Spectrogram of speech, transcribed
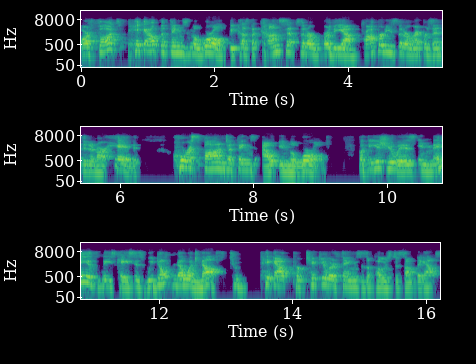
our thoughts pick out the things in the world because the concepts that are, or the um, properties that are represented in our head correspond to things out in the world. But the issue is, in many of these cases, we don't know enough to pick out particular things as opposed to something else.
